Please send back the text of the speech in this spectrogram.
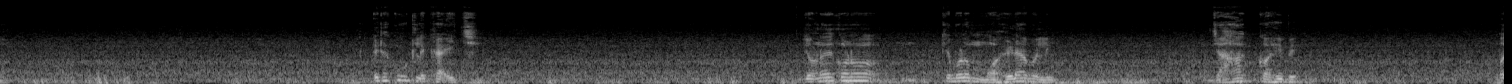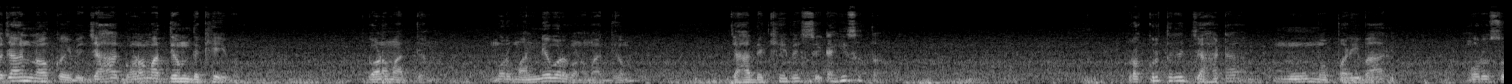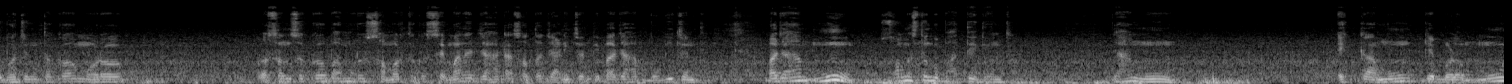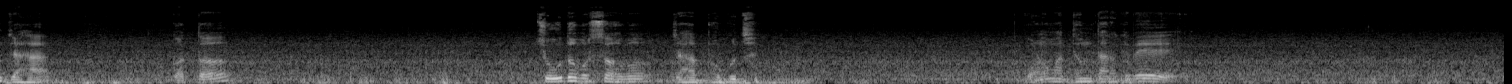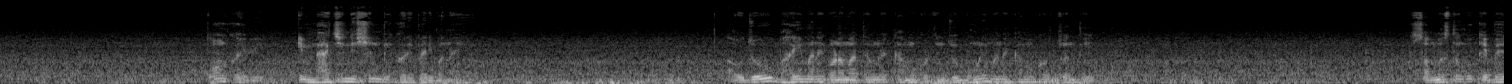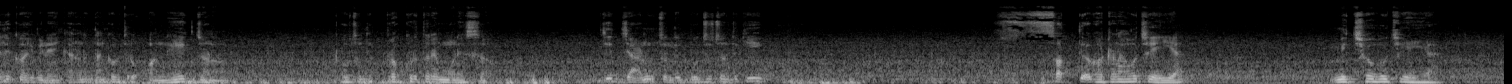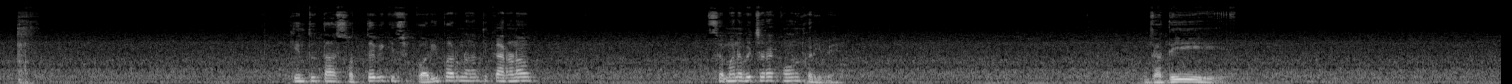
এটা কোଉଠି ଲେଖା ହେଇଛି ଜଣେ କ'ଣ କେବଳ ମହିଳା ବୋଲି ଯାହା କହିବେ ବା ଯାହା ନ କହିବେ ଯାହା ଗଣମାଧ୍ୟମ ଦେଖେଇବ ଗଣମାଧ୍ୟମ ମୋର ମାନ୍ୟବର ଗଣମାଧ୍ୟମ ଯାହା ଦେଖେଇବେ ସେଇଟା ହିଁ ସତ ପ୍ରକୃତରେ ଯାହାଟା ମୁଁ ମୋ ପରିବାର ମୋର ଶୁଭଚିନ୍ତକ ମୋର ପ୍ରଶଂସକ ବା ମୋର ସମର୍ଥକ ସେମାନେ ଯାହାଟା ସତ ଜାଣିଛନ୍ତି ବା ଯାହା ଭୋଗିଛନ୍ତି ବା ଯାହା ମୁଁ ସମସ୍ତଙ୍କୁ ଭାତ ଦେଇ ଦିଅନ୍ତୁ ଯାହା ମୁଁ ଏକା ମୁଁ କେବଳ ମୁଁ ଯାହା ଗତ ଚଉଦ ବର୍ଷ ହେବ ଯାହା ଭୋଗୁଛି ଗଣମାଧ୍ୟମ ତା'ର କେବେ କ'ଣ କହିବି ଇମାଜିନେସନ୍ ବି କରିପାରିବ ନାହିଁ ଆଉ ଯେଉଁ ଭାଇମାନେ ଗଣମାଧ୍ୟମରେ କାମ କରୁଛନ୍ତି ଯେଉଁ ଭଉଣୀମାନେ କାମ କରୁଛନ୍ତି ସମସ୍ତଙ୍କୁ କେବେ ହେଲେ କହିବି ନାହିଁ କାରଣ ତାଙ୍କ ଭିତରୁ ଅନେକ ଜଣ ହେଉଛନ୍ତି ପ୍ରକୃତରେ ମଣିଷ ଯିଏ ଜାଣୁଛନ୍ତି ବୁଝୁଛନ୍ତି କି ସତ୍ୟ ଘଟଣା ହେଉଛି ଏଇଆ ମିଛ ହେଉଛି ଏଇଆ କିନ୍ତୁ ତା ସତ୍ତ୍ୱେ ବି କିଛି କରିପାରୁନାହାନ୍ତି କାରଣ ସେମାନେ ବିଚରା କ'ଣ କରିବେ ଯଦି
